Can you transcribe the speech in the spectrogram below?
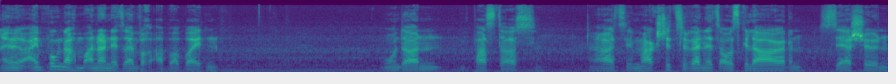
Äh, ein Punkt nach dem anderen jetzt einfach abarbeiten. Und dann passt das. Ja, die Hackstütze werden jetzt ausgelagert. Sehr schön.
